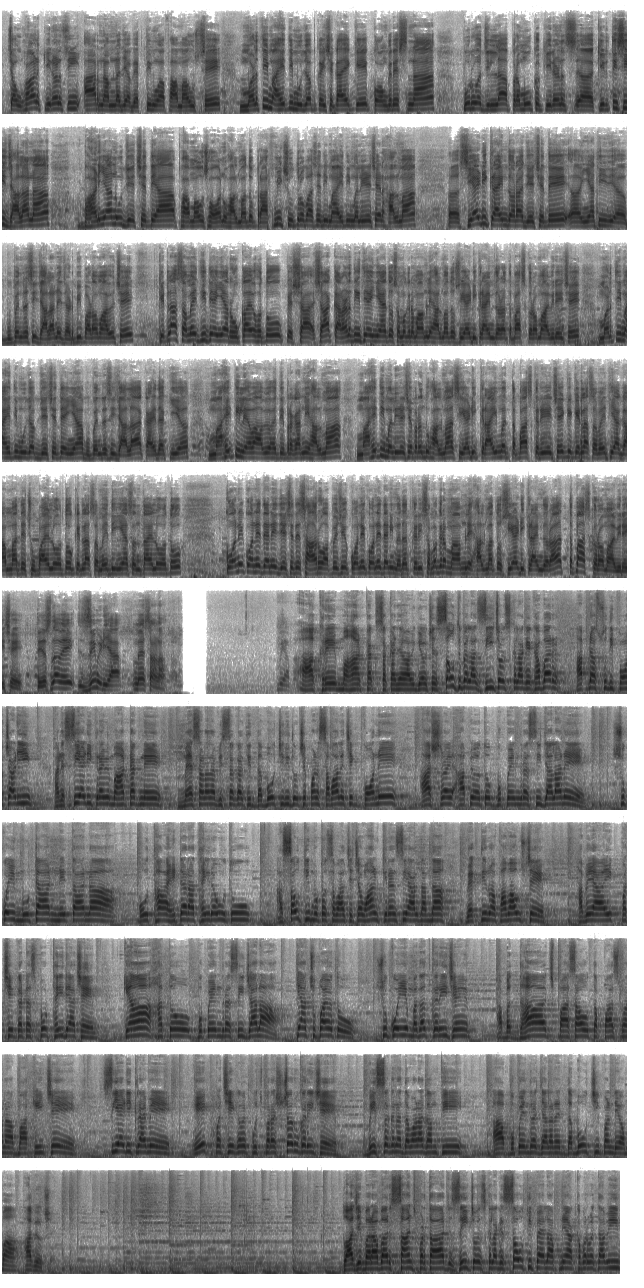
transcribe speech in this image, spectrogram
ચૌહાણ કિરણસિંહ આર નામના જે આ વ્યક્તિનું આ ફાર્મ હાઉસ છે. મળતી માહિતી મુજબ કહી શકાય કે કોંગ્રેસના પૂર્વ જિલ્લા પ્રમુખ કિરણ કીર્તિસિંહ ઝાલાના ભાણિયાનું જે છે તે આ ફાર્મ હાઉસ હોવાનું હાલમાં તો પ્રાથમિક સૂત્રો પાસેથી માહિતી મળી રહી છે અને હાલમાં સીઆઈડી ક્રાઇમ દ્વારા જે છે તે અહીંયાથી ભૂપેન્દ્રસિંહ ઝાલાને ઝડપી પાડવામાં આવ્યો છે. કેટલા સમયથી તે અહીંયા રોકાયો હતો કે શા કારણથી તે અહીંયા તો સમગ્ર મામલે હાલમાં તો સીઆઈડી ક્રાઇમ દ્વારા તપાસ કરવામાં આવી રહી છે. મળતી માહિતી મુજબ જે છે તે અહીંયા ભૂપેન્દ્રસિંહ ઝાલા કાયદાકીય માહિતી લેવા આવ્યો હોય તે પ્રકારની હાલમાં માહિતી મળી રહી છે. પરંતુ હાલમાં સીઆઈડી ક્રાઇમ જ તપાસ કરી રહી છે કે કેટલા સમયથી આ ગામમાં તે છુપાયેલો હતો, કેટલા સમયથી અહીંયા સંતાયેલો હતો. કોને કોને તેને જે છે તે સહારો આપ્યો છે, કોને કોને તેની મદદ કરી, સમગ્ર મામલે હાલમાં તો સીઆઈડી ક્રાઇમ દ્વારા તપાસ કરવામાં આવી રહી છે. Tejas Dave Zee media Mehsana. આખરે મહાઠક સકાંજા આવી ગયો છે. સૌથી પહેલા ઝી ચોવીસ કલાકે ખબર આપના સુધી પહોંચાડી અને સીઆઈડી ક્રાઇમે મહાઠકને મહેસાણાના વિસનગરથી દબોચી દીધો છે. પણ સવાલ એ છે કે કોને આશ્રય આપ્યો હતો ભૂપેન્દ્રસિંહ ઝાલાને? શું કોઈ મોટા નેતાના ઓથા આ થઈ રહ્યું હતું? આ સૌથી મોટો સવાલ છે. ચૌહાણ કિરણસિંહ આર નામના વ્યક્તિનો આ ફાર્મ હાઉસ છે. હવે આ એક પછી ઘટસ્ફોટ થઈ રહ્યા છે. ક્યાં હતો ભૂપેન્દ્રસિંહ ઝાલા? ક્યાં છુપાયો હતો? શું કોઈએ મદદ કરી છે? આ બધા જ પાસાઓ તપાસવાના બાકી છે. સીઆઈડી ક્રાઇમે એક પછી એક હવે પૂછપરછ શરૂ કરી છે. વિસંગના દવાડા ગામથી આ ભૂપેન્દ્ર ઝાલાને દબોચી પણ દેવામાં આવ્યો છે. તો આજે બરાબર સાંજ પડતા જ ઝી ચોવીસ કલાકે સૌથી પહેલા આપને આ ખબર બતાવી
